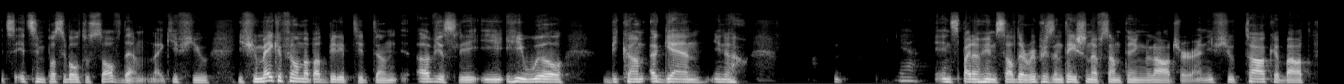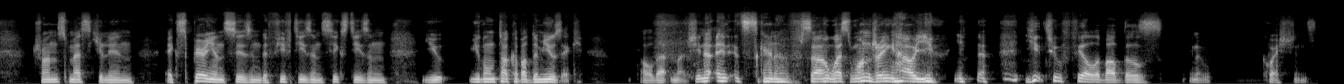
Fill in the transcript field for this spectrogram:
it's it's impossible to solve them. Like if you if you make a film about billy tipton obviously he, he will become again you know yeah. in spite of himself the representation of something larger. And if you talk about trans masculine experiences in the 50s and 60s and you you don't talk about the music all that much. You know it's kind of so i was wondering how you you know you two feel about those you know questions.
